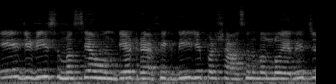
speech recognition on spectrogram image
ਇਹ ਜਿਹੜੀ ਸਮੱਸਿਆ ਹੁੰਦੀ ਹੈ ਟ੍ਰੈਫਿਕ ਦੀ ਜੇ ਪ੍ਰਸ਼ਾਸਨ ਵੱਲੋਂ ਇਹਦੇ 'ਚ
